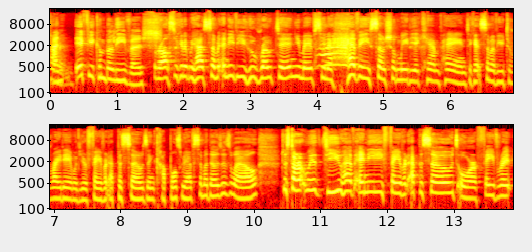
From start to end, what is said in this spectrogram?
And if you can believe it. We're also going to, we have some, any of you who wrote in, you may have seen a heavy social media campaign to get some of you to write in with your favorite episodes and couples. We have some of those as well. To start with, do you have any favorite episodes or favorite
